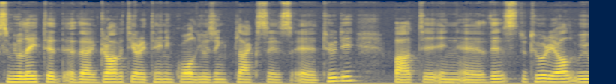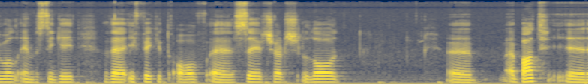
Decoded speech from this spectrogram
simulated the gravity retaining wall using Plaxis 2D uh, but uh, in this tutorial we will investigate the effect of surcharge load uh, but uh,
